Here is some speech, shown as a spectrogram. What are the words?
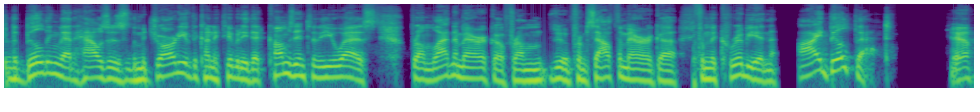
the building that houses the majority of the connectivity that comes into the US from Latin America from from South America from the Caribbean I built that Yeah.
